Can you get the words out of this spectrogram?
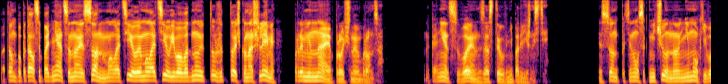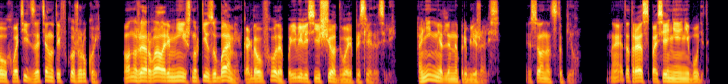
Потом попытался подняться, но Эсон молотил и молотил его в одну и ту же точку на шлеме, проминая прочную бронзу. Наконец, воин застыл в неподвижности. Эссон потянулся к мечу, но не мог его ухватить, затянутой в кожу рукой. Он уже рвал ремни и шнурки зубами, когда у входа появились еще двое преследователей. Они медленно приближались. Эссон отступил. На этот раз спасения не будет.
